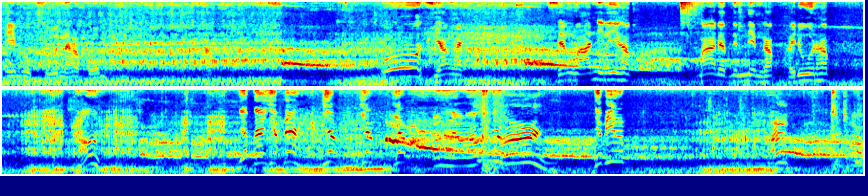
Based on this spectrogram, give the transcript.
เครื่อง 6M 60 นะครับผม โอ้เสียงไหมเสียงหวานนี่ลีครับ มาแบบนิ่มๆครับไปดูนะครับ เอาเหยับได้เหยับได้เหยับเหยับเหยับนั่นแล้วครับเอ้ยเหยับอีกครับเอ้ยโอ้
